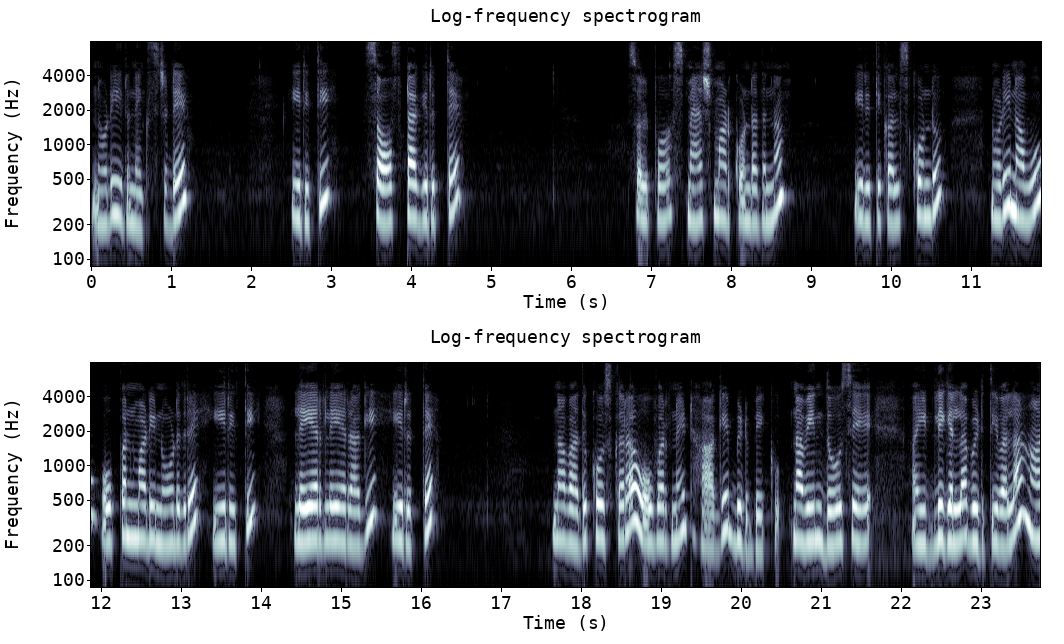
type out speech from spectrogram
ನೋಡಿ, ಇದು ನೆಕ್ಸ್ಟ್ ಡೇ ಈ ರೀತಿ ಸಾಫ್ಟಾಗಿರುತ್ತೆ ಸ್ವಲ್ಪ ಸ್ಮ್ಯಾಶ್ ಮಾಡ್ಕೊಂಡು ಅದನ್ನು ಈ ರೀತಿ ಕಲಿಸ್ಕೊಂಡು, ನೋಡಿ, ನಾವು ಓಪನ್ ಮಾಡಿ ನೋಡಿದ್ರೆ ಈ ರೀತಿ ಲೇಯರ್ ಲೇಯರ್ ಆಗಿ ಇರುತ್ತೆ. ನಾವು ಅದಕ್ಕೋಸ್ಕರ ಓವರ್ ನೈಟ್ ಹಾಗೆ ಬಿಡಬೇಕು. ನಾವೇನು ದೋಸೆ, ಇಡ್ಲಿಗೆಲ್ಲ ಬಿಡ್ತೀವಲ್ಲ, ಆ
